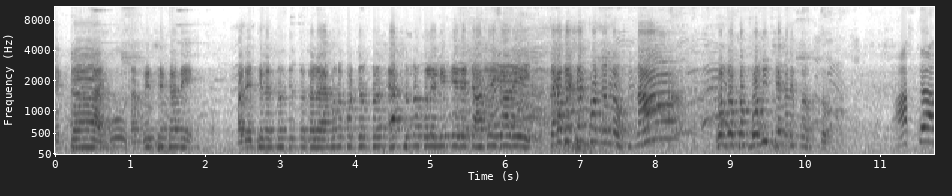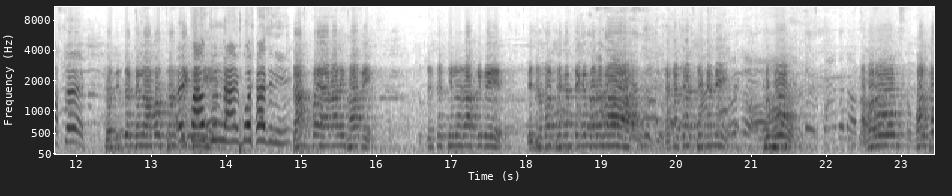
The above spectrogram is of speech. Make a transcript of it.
অনেকটাই তানভীর সেখানে তাদের ছেলে সতীর্থ গেল এখনও পর্যন্ত এক শূন্য গোলে লিপিয়ে রয়েছে আশাই গাড়ি। দেখা যাক শেষ পর্যন্ত। না গোলরক্ষক বলির সেখানে প্রস্তুত। আস্তে আস্তে। সতীর্থ খেলে অবস্থান এই দেখে পাঁচ নিয়ে জন নাই বসে আছিনি ডান পায়ে আড়াআড়ি ভাবে। উদ্দেশ্য ছিল রাকিবের। দেশের সেখান থেকে বেরোবা দেখা যাক সেখানে শুভ। আবারও বলটা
